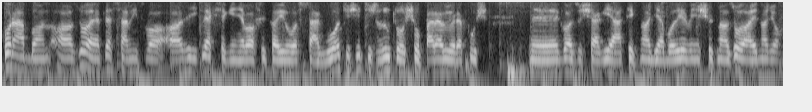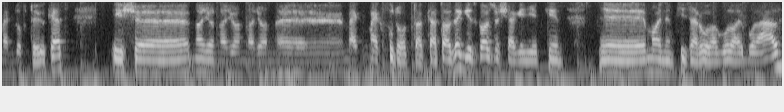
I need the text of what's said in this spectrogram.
korábban az olajat leszámítva az egyik legszegényebb afrikai ország volt, és itt is az utolsó pár előre fuss gazdasági játék nagyjából érvényesült, mert az olaj nagyon megdobta őket, és nagyon-nagyon-nagyon meg, megfutottak. Tehát az egész gazdaság egyébként majdnem kizárólag olajból áll,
